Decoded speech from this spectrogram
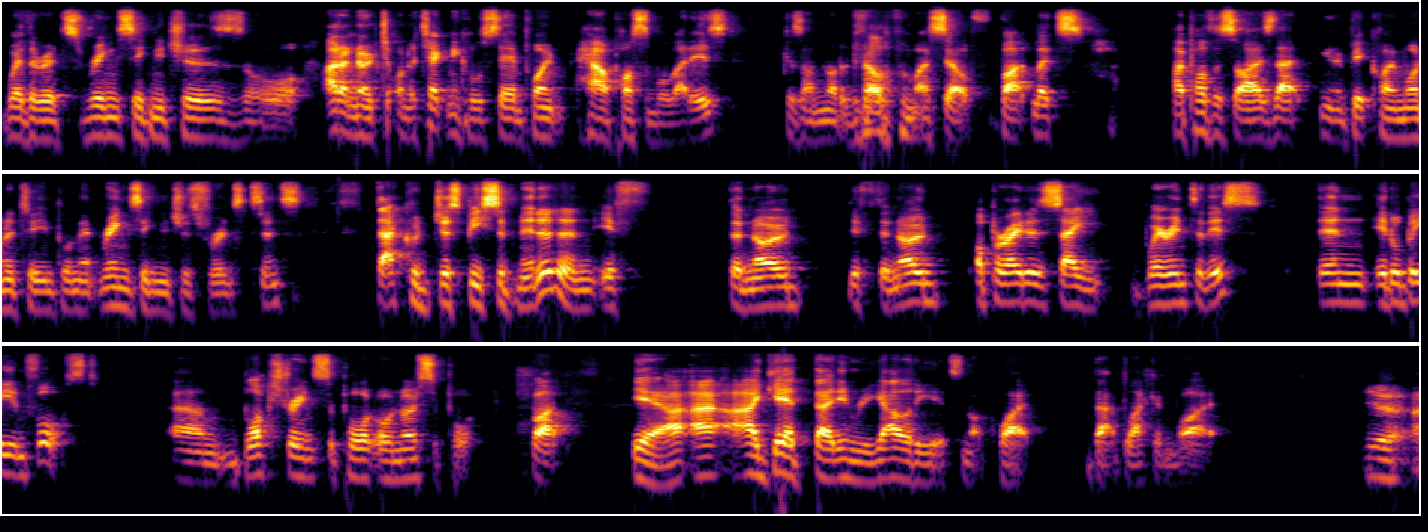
whether it's ring signatures or I don't know t- on a technical standpoint how possible that is, because I'm not a developer myself. But let's hypothesize that you know Bitcoin wanted to implement ring signatures, for instance, that could just be submitted, and if the node if the node operators say we're into this, then it'll be enforced. Um, Blockstream support or no support. But yeah, I- I get that in reality, it's not quite that black and white. Yeah, I,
